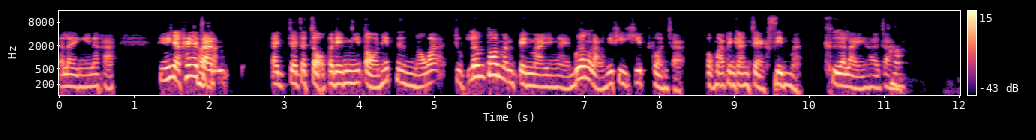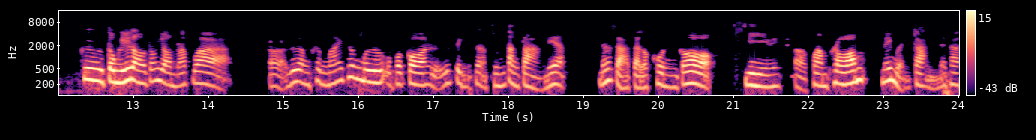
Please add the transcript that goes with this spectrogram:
อะไรอย่างนี้นะคะ ทีนี้อยากให้อาจารย์จะจะเจาะประเด็นนี้ต่อนิดนึงเนาะว่าจุดเริ่มต้นมันเป็นมาอย่างไง เบื้องหลังวิธีคิดก่อนจะออกมาเป็นการแจกซิมอะคืออะไรคะอาจารย์ คือตรงนี้เราต้องยอมรับว่าเรื่องเครื่องไม้เครื่องมืออุปกรณ์หรือสิ่งสนับสนุนต่าง ๆ เนี่ยนักศึกษาแต่ละคนก็ มีความพร้อมไม่เหมือนกันนะคะ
